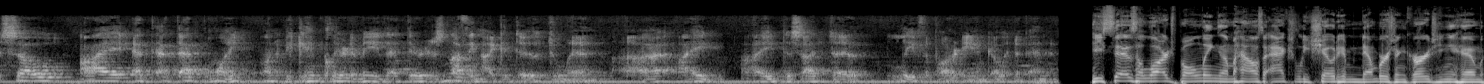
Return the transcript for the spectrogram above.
So I, at, at that point, when it became clear to me that there is nothing I could do to win, uh, I I decided to leave the party and go independent. He says a large polling um, house actually showed him numbers encouraging him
